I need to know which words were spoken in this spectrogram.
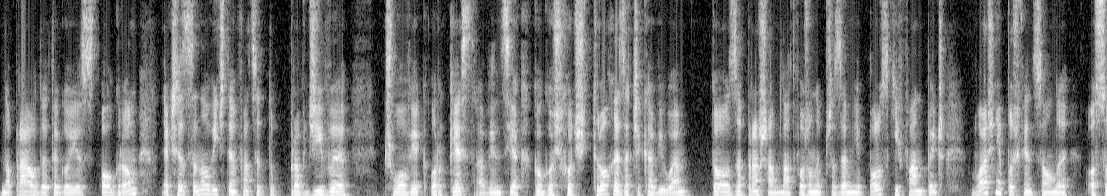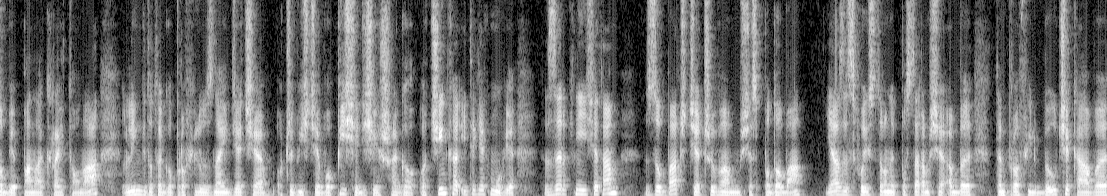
naprawdę tego jest ogrom. Jak się zastanowić, ten facet to prawdziwy człowiek orkiestra, więc jak kogoś choć trochę zaciekawiłem, to zapraszam na tworzony przeze mnie polski fanpage właśnie poświęcony osobie pana Crichtona. Link do tego profilu znajdziecie oczywiście w opisie dzisiejszego odcinka i tak jak mówię, zerknijcie tam, zobaczcie czy wam się spodoba. Ja ze swojej strony postaram się, aby ten profil był ciekawy,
